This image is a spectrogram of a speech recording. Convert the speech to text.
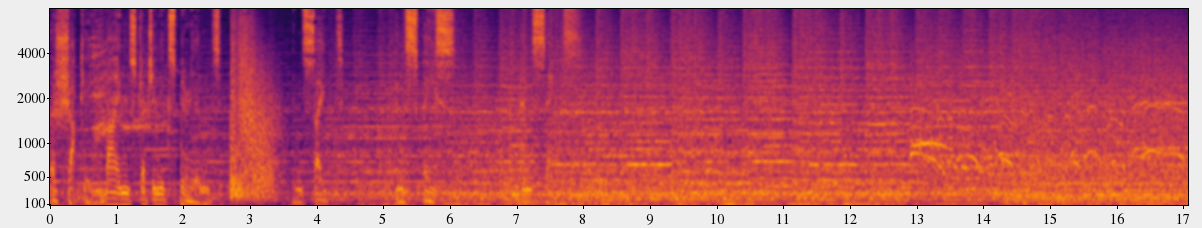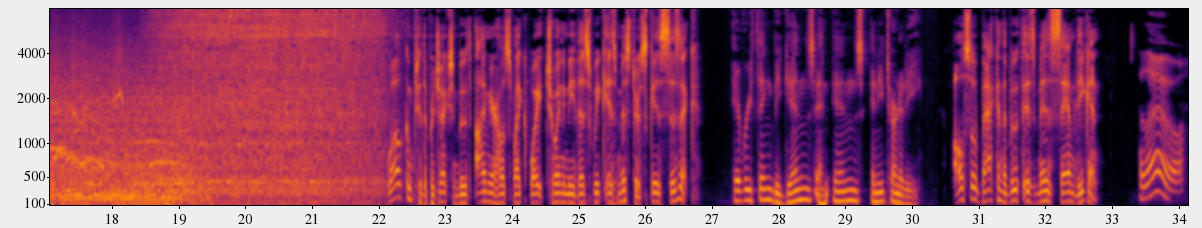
a shocking, mind stretching experience in sight, in space, and sex. Welcome to the projection booth. I'm your host, Mike White. Joining me this week is Mr. Skizz Cyzyk. Everything begins and ends in eternity. Also back in the booth is Ms. Samm Deighan. Hello.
